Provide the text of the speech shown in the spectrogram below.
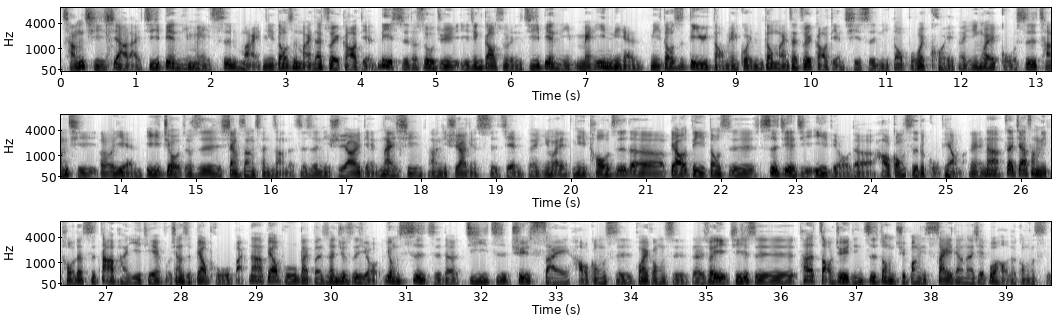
长期下来，即便你每次买你都是买在最高点，历史的数据已经告诉你，即便你每一年你都是地狱倒霉鬼，你都买在最高点，其实你都不会亏。对，因为股市长期而言依旧就是向上成长的，只是你需要一点耐心，然后你需要一点时间。对，因为你投资的标的都是世界级一流的好公司的股票嘛。对，那再加上你投的是大盘 ETF，像是标普五百，那标普五百本身就是有用市值的机制去筛好公司、坏公司。对，所以其实它早就已经自动去帮你筛掉那些不好的公司。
